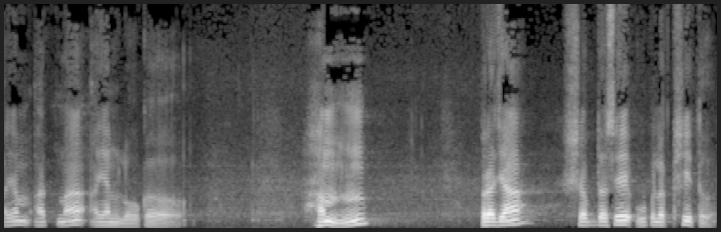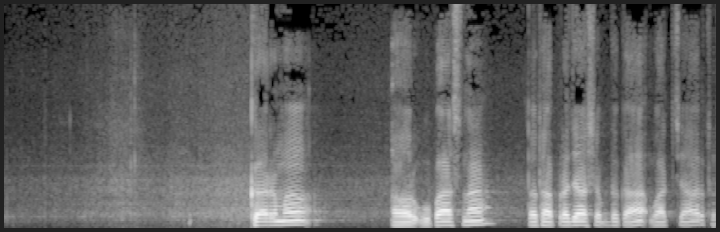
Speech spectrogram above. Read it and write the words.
अयम आत्मा अयन लोक। हम प्रजा शब्द से उपलक्षित। कर्म और उपासना तथा प्रजा शब्द का वाच्यार्थ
